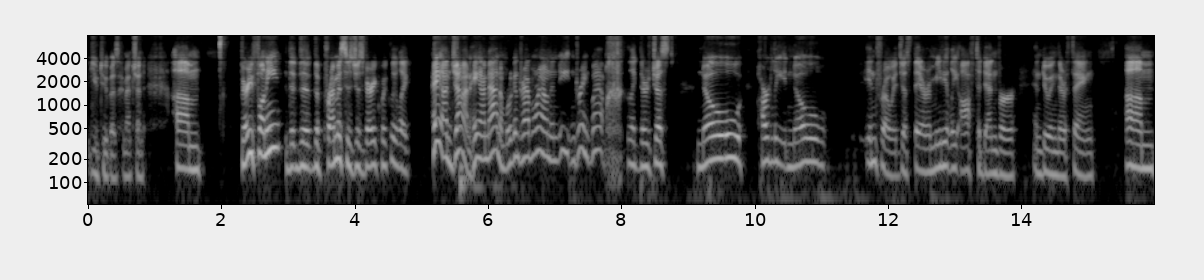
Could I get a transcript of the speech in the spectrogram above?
YouTube, as I mentioned. Um, very funny. The, the the premise is just very quickly like, "Hey, I'm John. Hey, I'm Adam. We're gonna travel around and eat and drink." Blah, blah." Like, there's just no hardly no intro. It just they're immediately off to Denver and doing their thing. Um,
